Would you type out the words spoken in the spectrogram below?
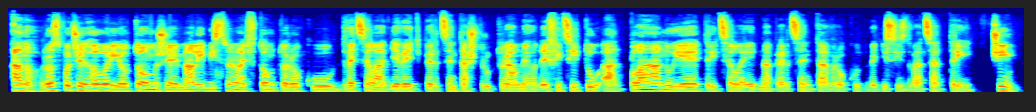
áno, rozpočet hovorí o tom, že mali by sme mať v tomto roku 2,9% štrukturálneho deficitu a plánuje 3,1% v roku 2023. Čím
